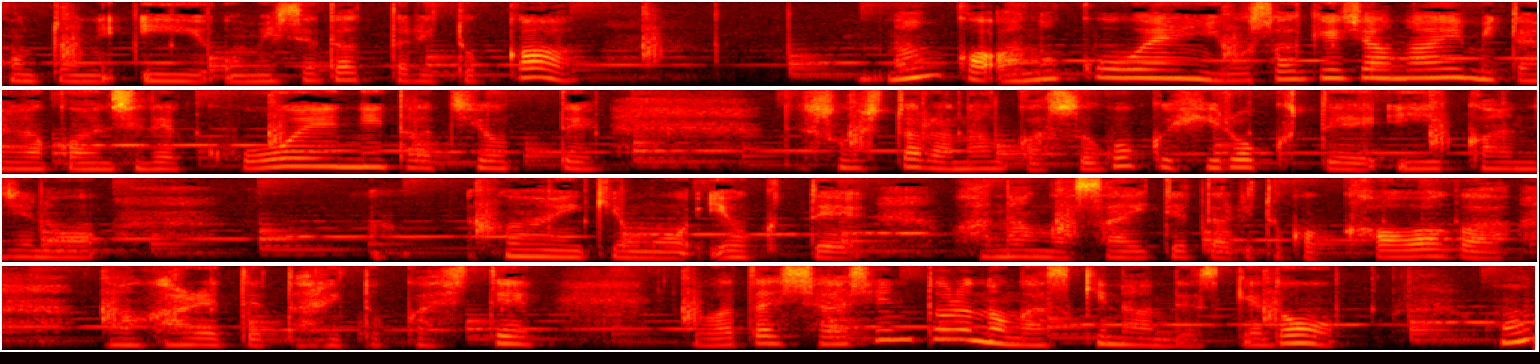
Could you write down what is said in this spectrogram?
本当にいいお店だったりとかなんかあの公園良さげじゃない？みたいな感じで公園に立ち寄ってでそしたらなんかすごく広くていい感じの雰囲気も良くて花が咲いてたりとか川が流れてたりとかして私写真撮るのが好きなんですけど本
